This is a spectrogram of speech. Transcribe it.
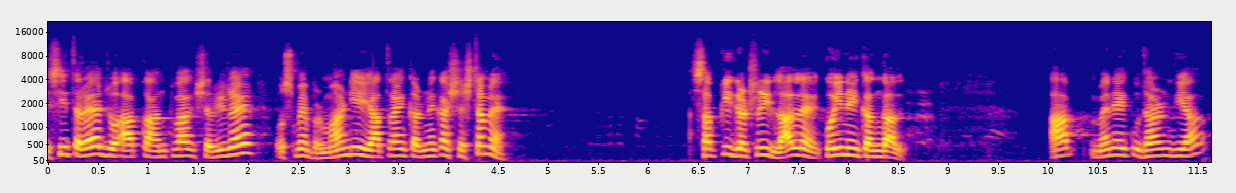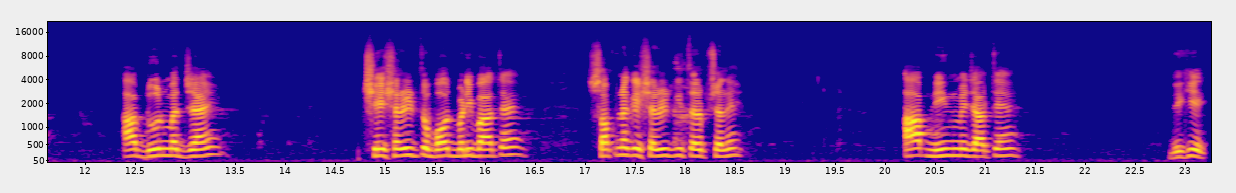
इसी तरह जो आपका अंतवाग शरीर है, उसमें ब्रह्मांडीय यात्राएँ करने का सिस्टम है। सबकी गठरी लाल है, कोई नहीं कंगाल। आप, मैंने एक उदाहरण दिया। आप दूर मत जाएँ। छह शरीर तो बहुत बड़ी बात है। स्वप्न के शरीर की तरफ़ चलें। आप नींद में जाते हैं। देखिए,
